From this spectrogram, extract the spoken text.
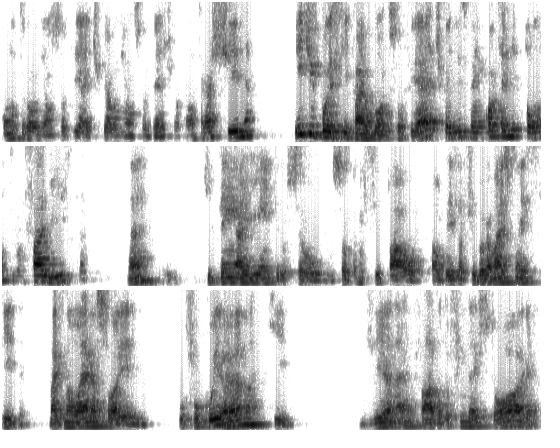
contra a União Soviética e a União Soviética contra a China. E depois que cai o bloco soviético, eles vêm com aquele tom triunfalista, né? que tem aí entre o seu, o seu principal, talvez a figura mais conhecida, mas não era só ele, o Fukuyama, que dizia, né, falava do fim da história,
